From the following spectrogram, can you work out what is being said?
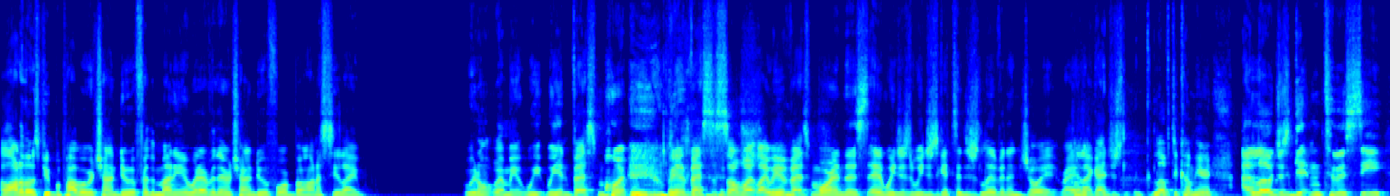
a lot of those people probably were trying to do it for the money or whatever they were trying to do it for. But honestly, like. We don't. I mean, we, we invest more. We invest so much. Like we invest more in this, and we just we just get to just live and enjoy it, right? Like I just love to come here. I love just getting to this seat,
